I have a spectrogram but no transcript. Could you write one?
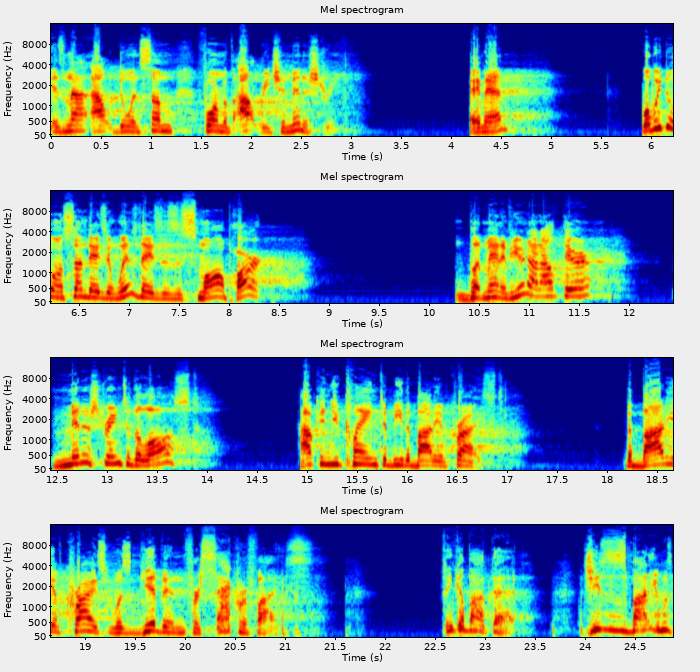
is not out doing some form of outreach and ministry. Amen? What we do on Sundays and Wednesdays is a small part. But man, if you're not out there ministering to the lost, how can you claim to be the body of Christ? The body of Christ was given for sacrifice. Think about that. Jesus' body it was,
